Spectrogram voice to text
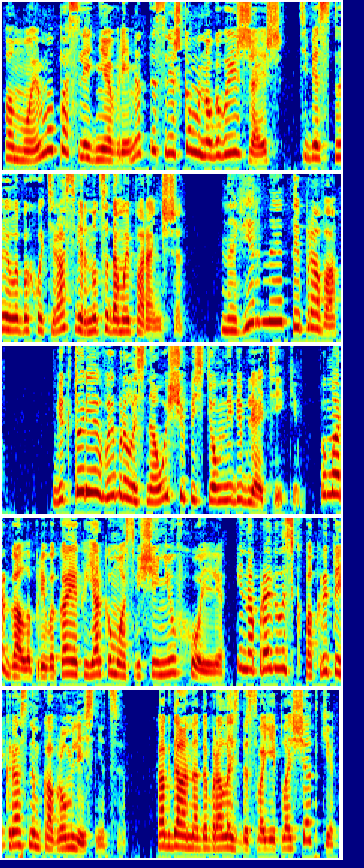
По-моему, последнее время ты слишком много выезжаешь. Тебе стоило бы хоть раз вернуться домой пораньше. Наверное, ты права. Виктория выбралась на ощупь из темной библиотеки поморгала, привыкая к яркому освещению в холле, и направилась к покрытой красным ковром лестнице. Когда она добралась до своей площадки,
